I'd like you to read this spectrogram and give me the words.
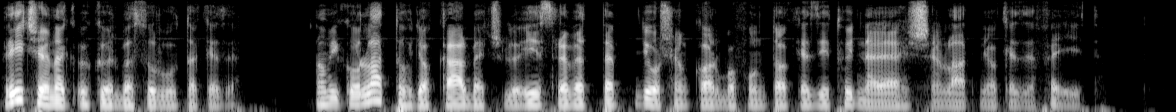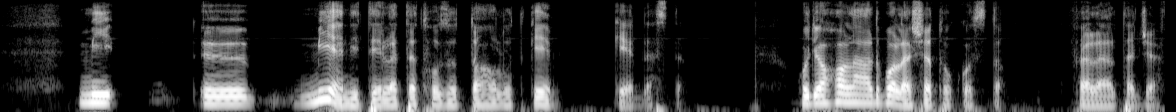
Rachelnek ökörbe szorult a keze. Amikor látta, hogy a kálbecslő észrevette, gyorsan karba fonta a kezét, hogy ne lehessen látni a keze fejét. Mi, ö, milyen ítéletet hozott a halott kém? kérdezte. Hogy a halált baleset okozta, felelte Jeff,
